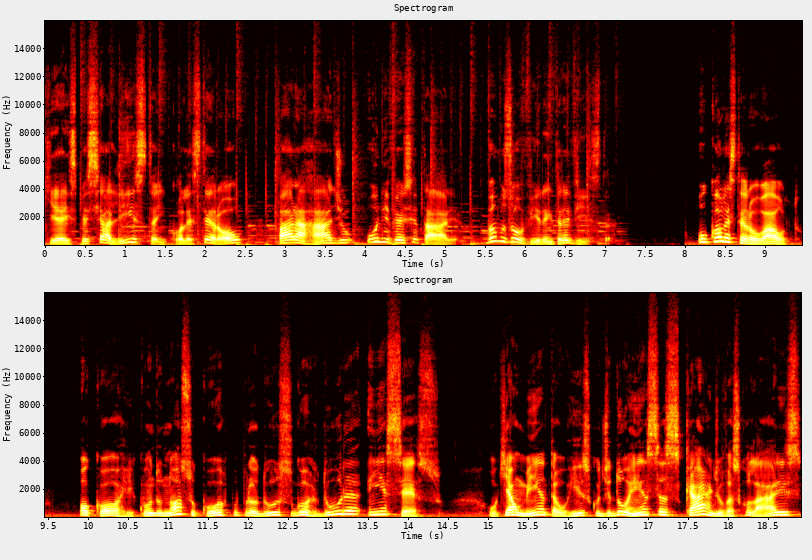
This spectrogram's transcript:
que é especialista em colesterol para a rádio universitária. Vamos ouvir a entrevista. O colesterol alto ocorre quando nosso corpo produz gordura em excesso, o que aumenta o risco de doenças cardiovasculares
